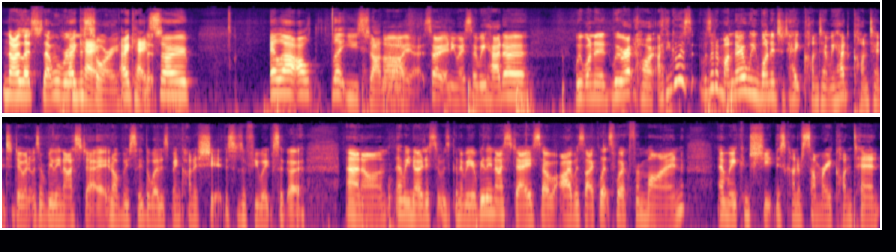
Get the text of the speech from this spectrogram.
No, let's that will ruin the story. Okay, Let's so do. Ella, I'll let you start it off. Oh off. yeah. So anyway, so we had a we wanted we were at home. I think it was was it a Monday? We wanted to take content. We had content to do and it was a really nice day. And obviously the weather's been kind of shit. This was a few weeks ago. And um and we noticed it was going to be a really nice day, so I was like, let's work from mine and we can shoot this kind of summary content.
